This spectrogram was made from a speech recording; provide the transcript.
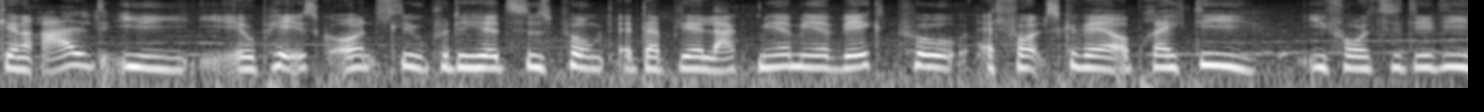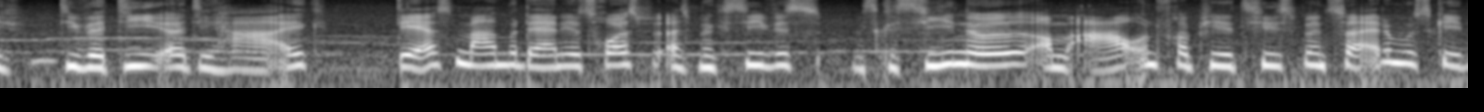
generelt i, i europæisk åndsliv på det her tidspunkt, at der bliver lagt mere og mere vægt på, at folk skal være oprigtige i forhold til det, de, de værdier, de har. Ikke? det er så meget moderne. Jeg tror også, altså man kan sige, hvis man skal sige noget om arven fra pietismen, så er det måske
